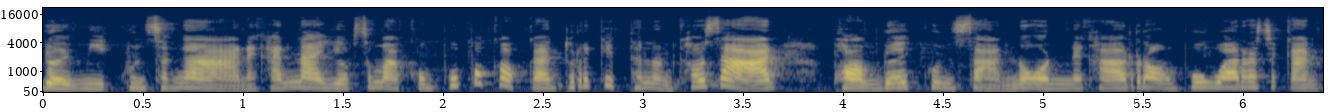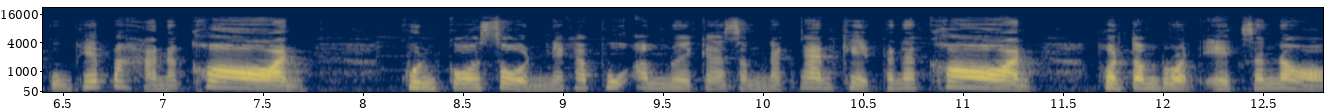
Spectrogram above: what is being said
โดยมีคุณสง่านะคะนายกสมาคมผู้ประกอบการธุรกิจถนนข้าวสารพร้อมด้วยคุณสานนท์นะคะ รองผู้ว่าราชการกรุงเทพมหานคร คุณโกศลนะคะผู้อำนวยการสำนักงานเขตพระนครพลตำรวจเอกสนอง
